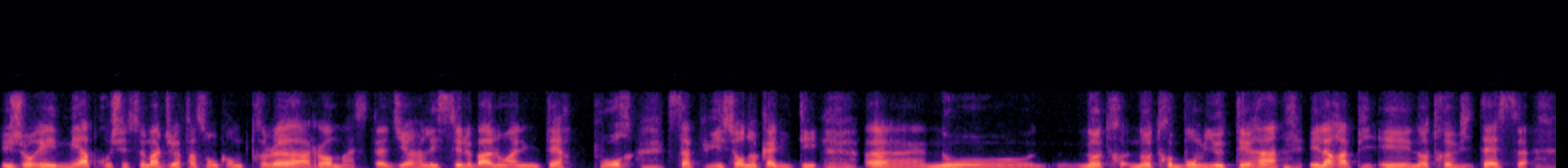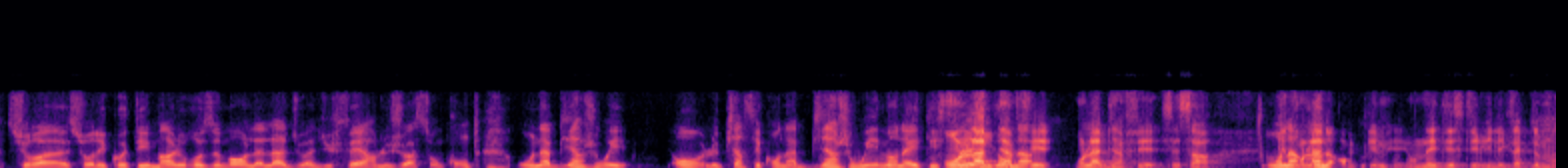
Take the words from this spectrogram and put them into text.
et j'aurais aimé approcher ce match de la façon contre la Rome, c'est-à-dire laisser le ballon à l'Inter pour s'appuyer sur nos qualités, euh, nos, notre, notre bon milieu de terrain et, la et notre vitesse sur, euh, sur les côtés. Malheureusement, la Lazio a dû faire le jeu à son compte. On a bien joué. le pire, c'est qu'on a bien joué, mais on a été. On l'a bien fait. On l'a bien fait, c'est ça. On a, on, a, été stérile, exactement.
